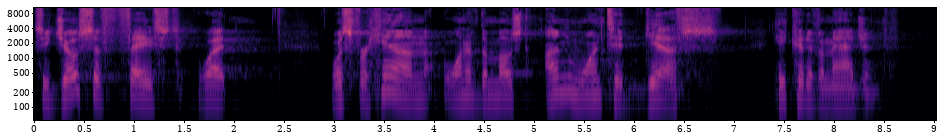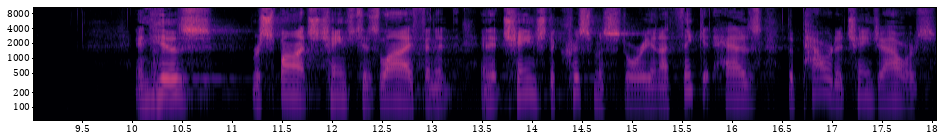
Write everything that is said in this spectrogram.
See, Joseph faced what was for him one of the most unwanted gifts he could have imagined. And his response changed his life, and it, and it changed the Christmas story, and I think it has the power to change ours.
